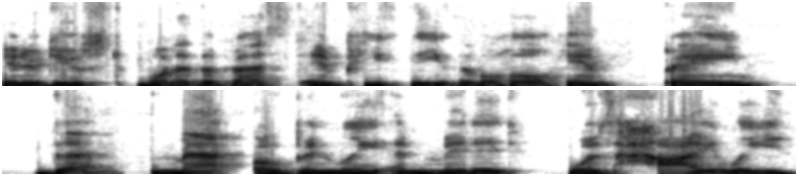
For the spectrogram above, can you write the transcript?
introduced one of the best NPCs of the whole campaign that Matt openly admitted was highly,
